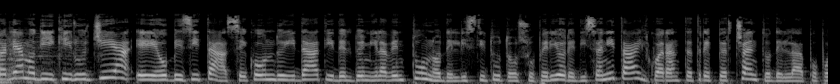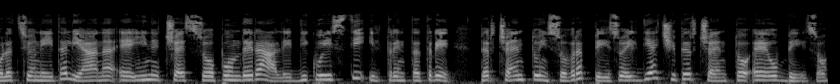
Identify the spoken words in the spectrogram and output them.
Parliamo di chirurgia e obesità. Secondo i dati del 2021 dell'Istituto Superiore di Sanità, il 43% della popolazione italiana è in eccesso ponderale. Di questi, il 33% in sovrappeso e il 10% è obeso.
